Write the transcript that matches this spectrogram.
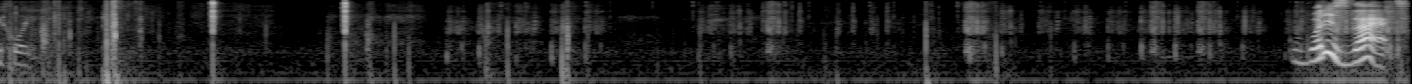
recording. What is that?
